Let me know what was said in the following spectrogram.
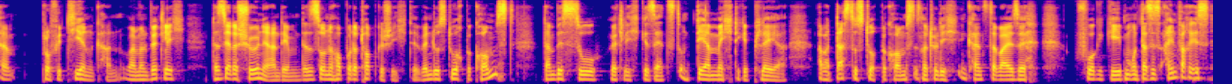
ähm, profitieren kann, weil man wirklich das ist ja das Schöne an dem. Das ist so eine Hop- oder Top-Geschichte. Wenn du es durchbekommst, dann bist du wirklich gesetzt und der mächtige Player. Aber dass du es durchbekommst, ist natürlich in keinster Weise vorgegeben. Und dass es einfach ist,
